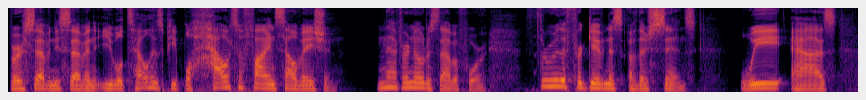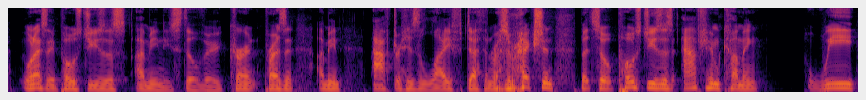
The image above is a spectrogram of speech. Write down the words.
Verse 77 You will tell his people how to find salvation. Never noticed that before. Through the forgiveness of their sins. We, as when I say post Jesus, I mean he's still very current, present. I mean after his life, death, and resurrection. But so post Jesus, after him coming, we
